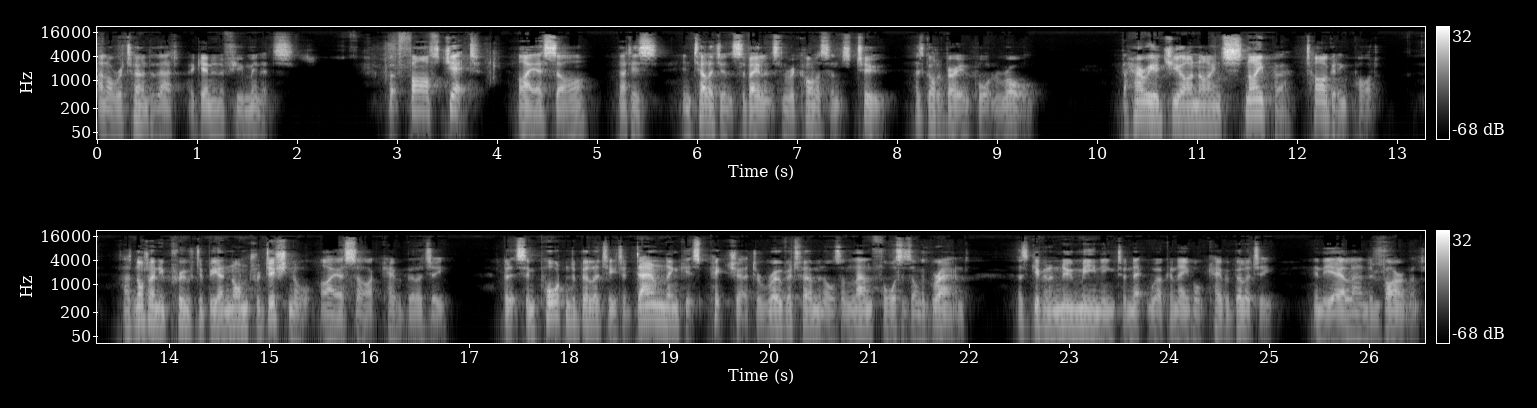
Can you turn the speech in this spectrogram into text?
and I'll return to that again in a few minutes. But fast jet ISR, that is intelligence, surveillance and reconnaissance too, has got a very important role. The Harrier GR9 sniper targeting pod has not only proved to be a non-traditional ISR capability, but its important ability to downlink its picture to rover terminals and land forces on the ground has given a new meaning to network-enabled capability in the air-land environment.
